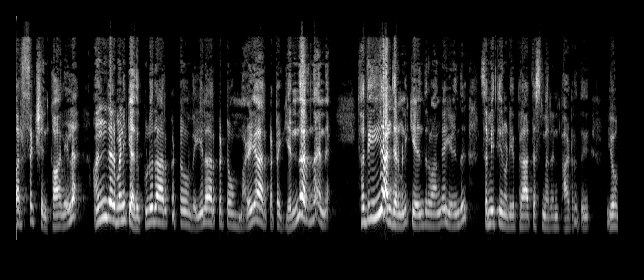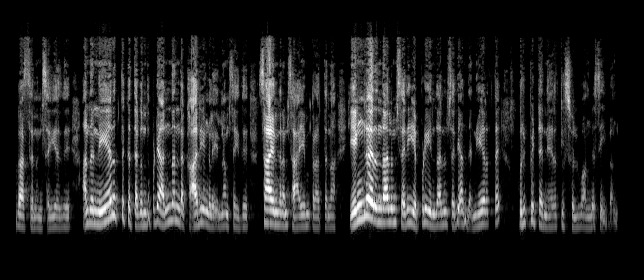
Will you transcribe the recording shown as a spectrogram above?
பர்ஃபெக்ஷன் காலையில் அஞ்சரை மணிக்கு அது குளிராக இருக்கட்டும் வெயிலாக இருக்கட்டும் மழையாக இருக்கட்டும் என்ன இருந்தால் என்ன? சரியா அஞ்சரை மணிக்கு எழுந்துருவாங்க. எழுந்து சமித்தியினுடைய பிராத்த ஸ்மரன் பாடுறது யோகாசனம் செய்யறது அந்த நேரத்துக்கு தகுந்தபடி அந்தந்த காரியங்களை எல்லாம் செய்து சாயந்தரம் சாயம் பிரார்த்தனா எங்கே இருந்தாலும் சரி எப்படி இருந்தாலும் சரி அந்த நேரத்தை குறிப்பிட்ட நேரத்தில் சொல்லுவாங்க செய்வாங்க.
